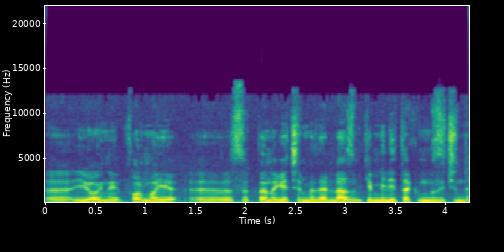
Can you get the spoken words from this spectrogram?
e, iyi oynayıp formayı e, sırtlarına geçirmeleri lazım ki milli takımımız için de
